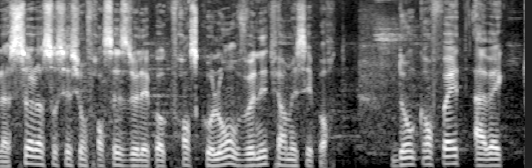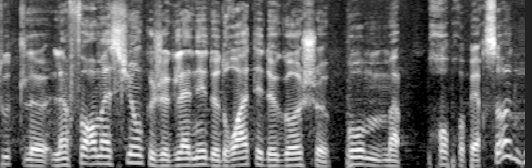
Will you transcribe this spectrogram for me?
la seule association française de l'époque, France Colomb, venait de fermer ses portes. Donc en fait, avec toute l'information que je glanais de droite et de gauche pour ma propre personne,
